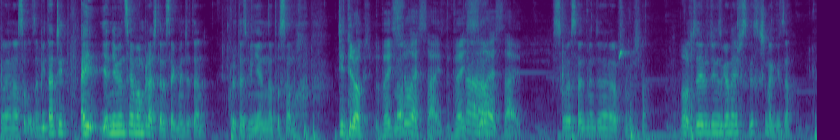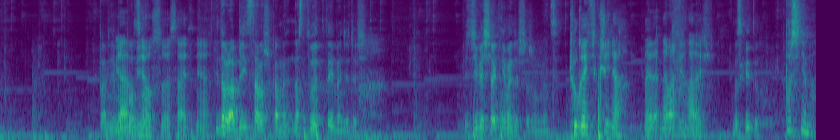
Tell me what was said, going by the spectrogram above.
Kolejna osoba zabita, czyli... Ej, ja nie wiem co ja mam brać teraz jak będzie ten. Kurde, zmieniłem na to samo. Citrox, weź No. suicide, weź A. suicide. Suicide będzie najlepszy, myślę. No, tutaj ludzie nie zgarnęli wszystkich skrzynek, widzę. Pewnie, Ja bo po wziął co? suicide, nie. I dobra, Blitz Stara szukamy. Na stówę tutaj będzie gdzieś. Zdziwię się, jak nie będzie, szczerze mówiąc. Szukaj w skrzyniach, Najle- najłatwiej znaleźć. Bez hitu. Patrz, nie ma.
